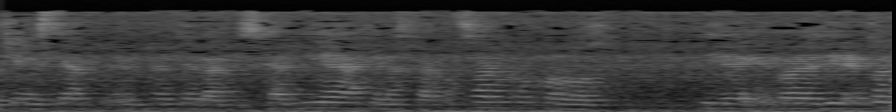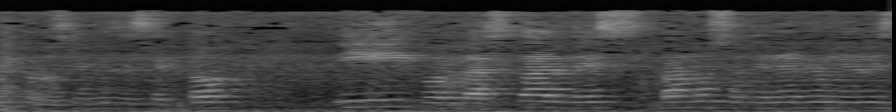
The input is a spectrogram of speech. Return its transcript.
quien esté en frente de la fiscalía, aquí en Azcapotzalco, con, los, con el director y con los jefes de sector. Y por las tardes vamos a tener reuniones,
